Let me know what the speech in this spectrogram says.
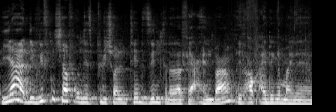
Ja, die Wissenschaft und die Spiritualität sind miteinander vereinbar. Ist auch einige meiner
